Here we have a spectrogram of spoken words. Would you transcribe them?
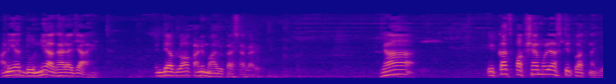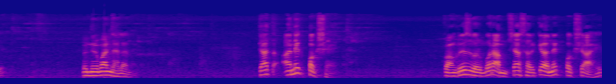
आणि या दोन्ही आघाड्या ज्या आहेत इंडिया ब्लॉक आणि महाविकास आघाडी ह्या एकाच पक्षामुळे अस्तित्वात नाही आहेत तो निर्माण झाला नाही. त्यात अनेक पक्ष आहेत. काँग्रेसबरोबर आमच्यासारखे अनेक पक्ष आहेत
